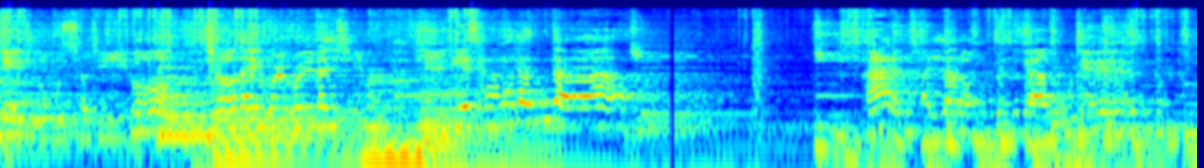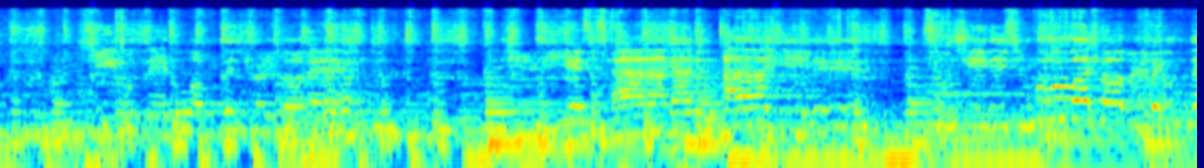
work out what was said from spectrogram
내주도 부서지고 전화에 홀홀 단신 길 위에 살아간다 잘날 없는 가구에 때도 없는 철거에 길 위에서 살아가는 아이는 숨쉬듯이 신무와 협을 배운다.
